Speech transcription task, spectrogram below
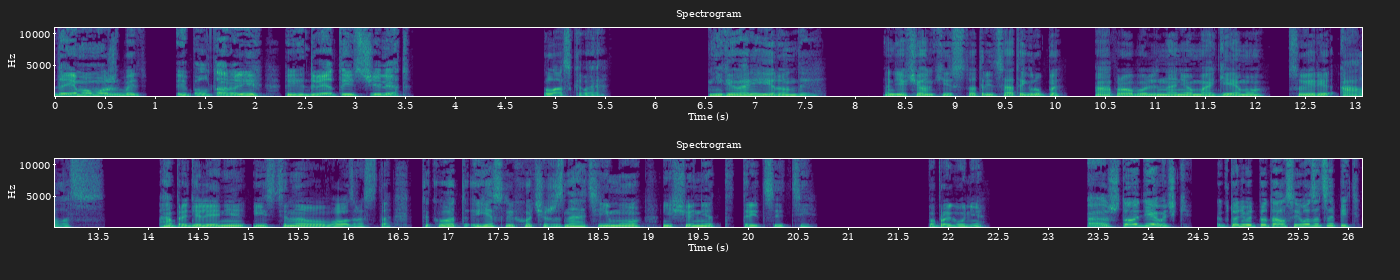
Да ему, может быть, и полторы, и две тысячи лет. Ласковая. Не говори ерунды. Девчонки из 130-й группы опробовали на нем агему суириалос, определение истинного возраста. Так вот, если хочешь знать, ему еще нет тридцати. Попрыгуни. «А что, девочки? Кто-нибудь пытался его зацепить?»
